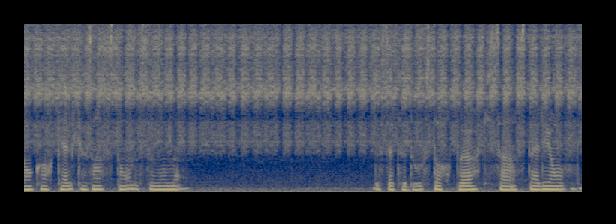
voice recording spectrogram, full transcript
Encore quelques instants de ce moment, de cette douce torpeur qui s'est installée en vous.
